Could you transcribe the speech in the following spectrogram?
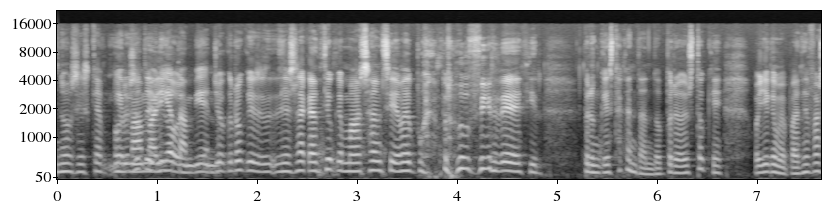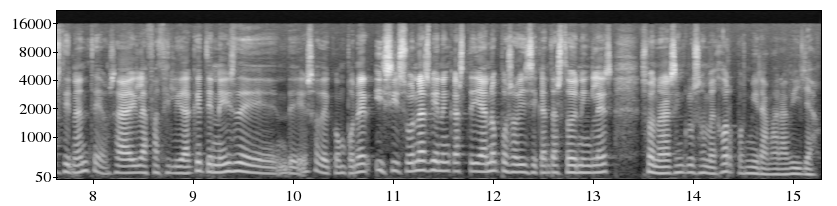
No, si es que por Y eso te María digo, también. Yo creo que es la canción que más ansiedad me puede producir de decir, ¿pero en qué está cantando? ¿Pero esto qué? Oye, que me parece fascinante. O sea, y la facilidad que tenéis de, de eso, de componer. Y si suenas bien en castellano, pues oye, si cantas todo en inglés, sonarás incluso mejor. Pues mira, maravilla.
